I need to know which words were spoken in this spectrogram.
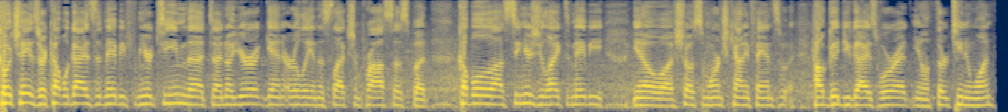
Coach Hayes, there are a couple guys that maybe from your team that I know you're again early in the selection process, but a couple uh, seniors you like to maybe you know uh, show some Orange County fans how good you guys were at you know 13 and one.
